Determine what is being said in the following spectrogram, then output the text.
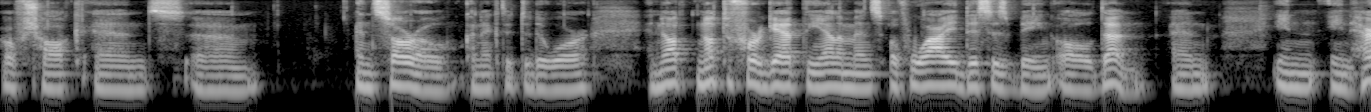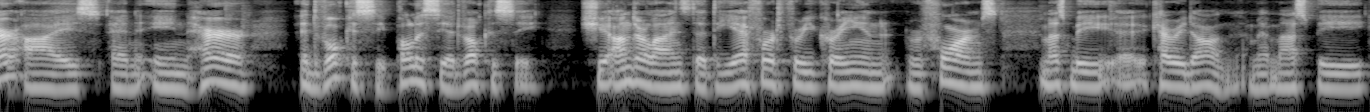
of shock and um, and sorrow connected to the war, and not not to forget the elements of why this is being all done. And in in her eyes and in her advocacy, policy advocacy, she underlines that the effort for Ukrainian reforms must be uh, carried on. It must be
